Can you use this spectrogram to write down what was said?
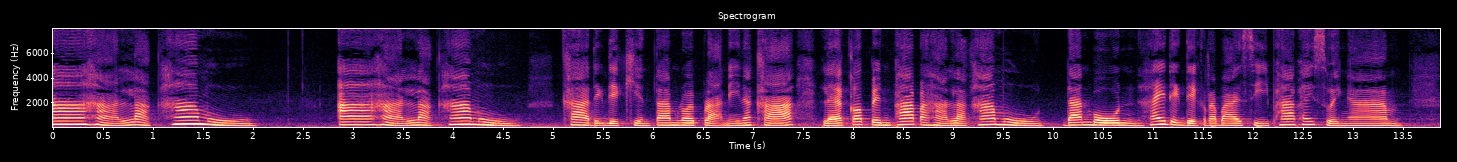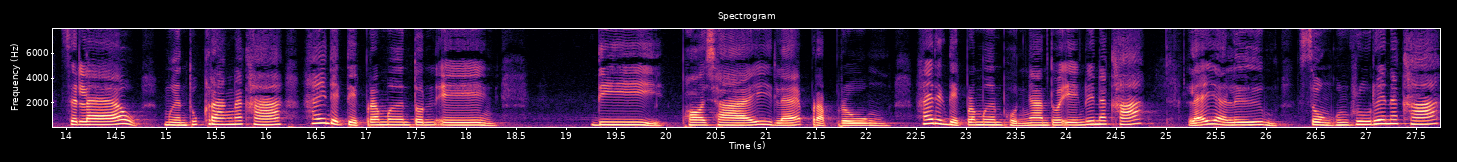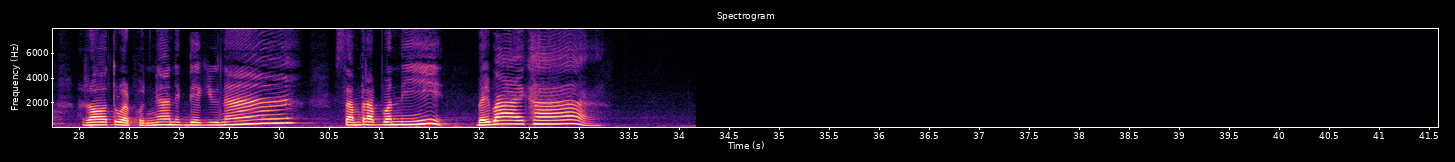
อาหารหลัก 5 หมู่ อาหารหลัก 5 หมู่ ค่ะเด็กๆเขียนตามรอยประนี้นะคะ และก็เป็นภาพอาหารหลัก 5 หมู่ ด้านบน ให้เด็กๆระบายสีภาพให้สวยงาม เสร็จแล้วเหมือนทุกครั้งนะคะ ให้เด็กๆประเมินตนเอง ดี พอใช้และปรับปรุง ให้เด็กๆประเมินผลงานตัวเองด้วยนะคะ และอย่าลืมส่งคุณครูด้วยนะคะ รอตรวจผลงานเด็กๆอยู่นะสำหรับวันนี้บ๊ายบายค่ะ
